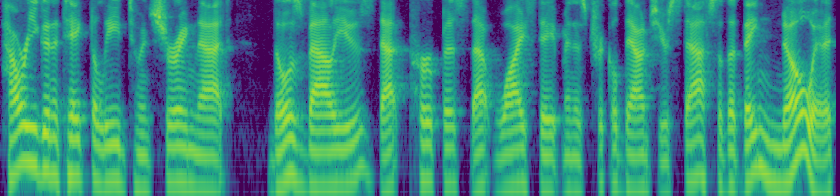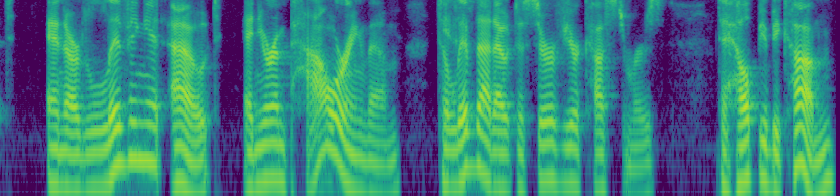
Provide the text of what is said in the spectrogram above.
how are you going to take the lead to ensuring that those values, that purpose, that why statement is trickled down to your staff so that they know it and are living it out and you're empowering them to Yes. live that out to serve your customers to help you become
